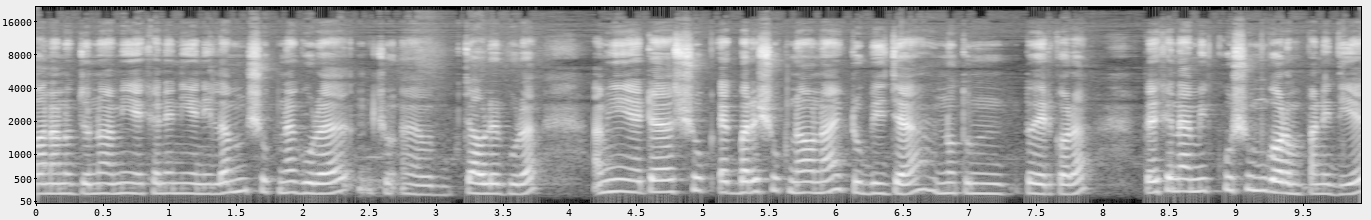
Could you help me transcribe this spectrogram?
বানানোর জন্য আমি এখানে নিয়ে নিলাম শুকনা গুঁড়া চাউলের গুঁড়া। আমি এটা শুক একবারে শুকনাও না, একটু ভিজা, নতুন তৈরি করা। তো এখানে আমি কুসুম গরম পানি দিয়ে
